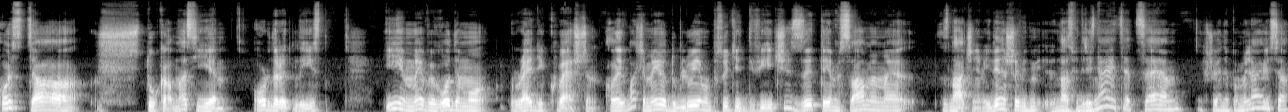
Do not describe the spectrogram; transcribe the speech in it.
Ось ця штука. У нас є ordered list, і ми виводимо ready question. Але як бачимо, ми його дублюємо, по суті, двічі з тим самими значеннями. Єдине, що від нас відрізняється, це, якщо я не помиляюся,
